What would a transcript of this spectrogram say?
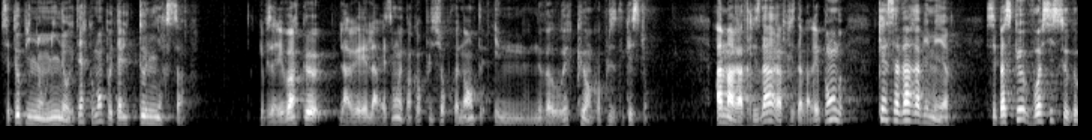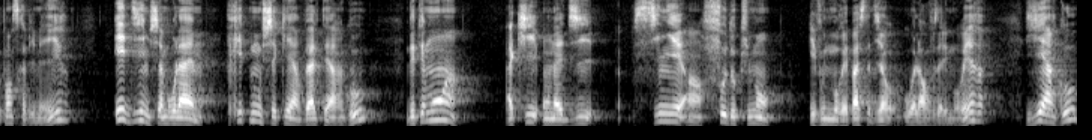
Cette opinion minoritaire, comment peut-elle tenir ça? Et vous allez voir que la, la, raison est encore plus surprenante et ne va ouvrir que encore plus de questions. Amar Rafrizda, Rafrizda va répondre Kassava Rabbi Meir. C'est parce que voici ce que pense Rabbi Meir Edim Shamrulaem Chitmu Sheker Argu, des témoins à qui on a dit signez un faux document et vous ne mourrez pas, c'est-à-dire ou alors vous allez mourir. Yergu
